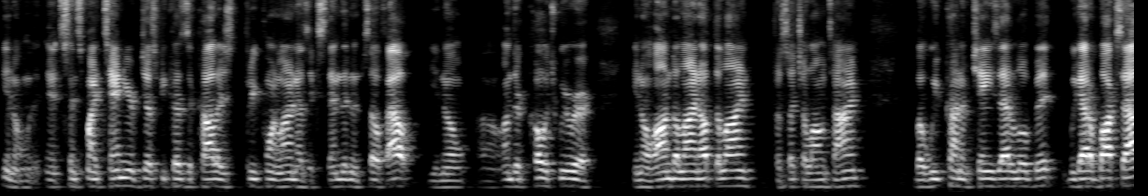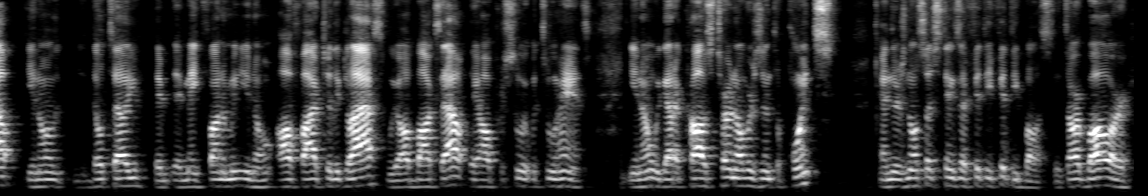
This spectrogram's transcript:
you know, since my tenure, just because the college three point line has extended itself out, you know, uh, under coach, we were, you know, on the line, up the line for such a long time. But we've kind of changed that a little bit. We got to box out. You know, they'll tell you, they, they make fun of me, you know, all five to the glass. We all box out. They all pursue it with two hands. You know, we got to cause turnovers into points. And there's no such things as 50 50 balls. It's our ball or,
